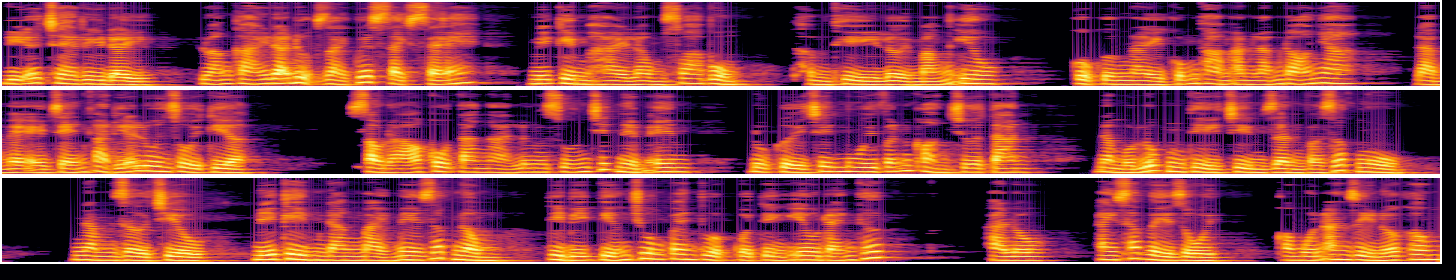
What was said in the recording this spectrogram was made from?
Đĩa cherry đầy, loáng cái đã được giải quyết sạch sẽ, Mỹ Kim hài lòng xoa bụng, thầm thì lời mắng yêu. Cô cưng này cũng tham ăn lắm đó nha, là mẹ chén cả đĩa luôn rồi kìa. Sau đó cô ta ngả lưng xuống chiếc nệm êm, nụ cười trên môi vẫn còn chưa tan, nằm một lúc thì chìm dần vào giấc ngủ. 5 giờ chiều, Mỹ Kim đang mải mê giấc nồng thì bị tiếng chuông quen thuộc của tình yêu đánh thức. Alo, anh sắp về rồi, có muốn ăn gì nữa không?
